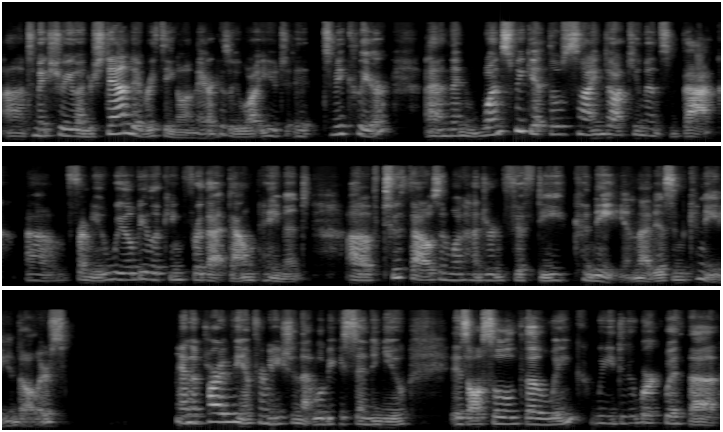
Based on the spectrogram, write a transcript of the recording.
uh, to make sure you understand everything on there because we want you to, to be clear. And then once we get those signed documents back um, from you, we'll be looking for that down payment of 2,150 Canadian. That is in Canadian dollars. And a part of the information that we'll be sending you is also the link. We do work with a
